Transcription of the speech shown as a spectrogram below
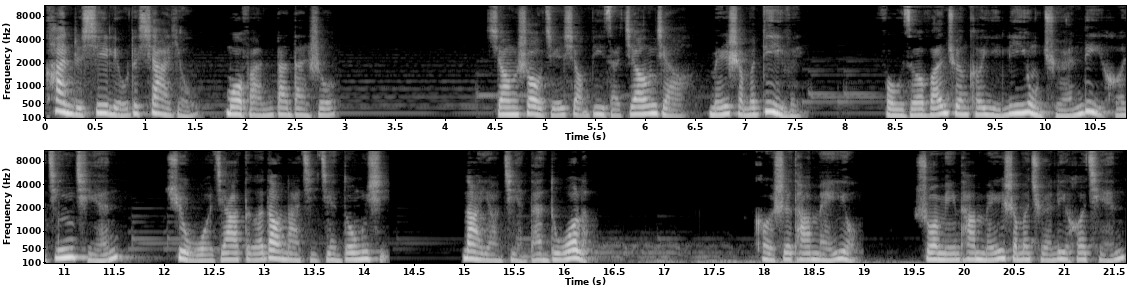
看着溪流的下游，莫凡淡淡说：“江少杰想必在江家没什么地位，否则完全可以利用权力和金钱去我家得到那几件东西，那样简单多了。可是他没有，说明他没什么权利和钱，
